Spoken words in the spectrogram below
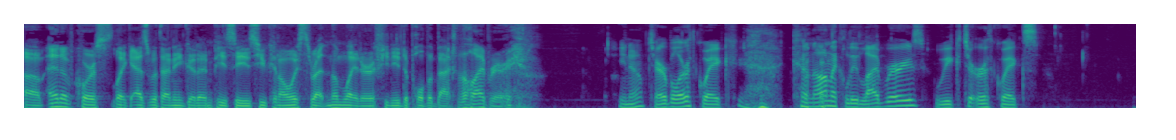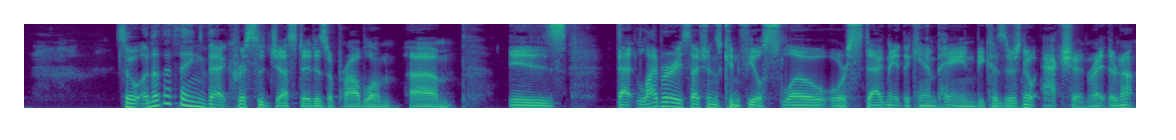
Um, and of course, like as with any good NPCs, you can always threaten them later if you need to pull them back to the library. You know, terrible earthquake. Canonically, libraries weak to earthquakes. so another thing that Chris suggested is a problem um, is that library sessions can feel slow or stagnate the campaign because there's no action, right? They're not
